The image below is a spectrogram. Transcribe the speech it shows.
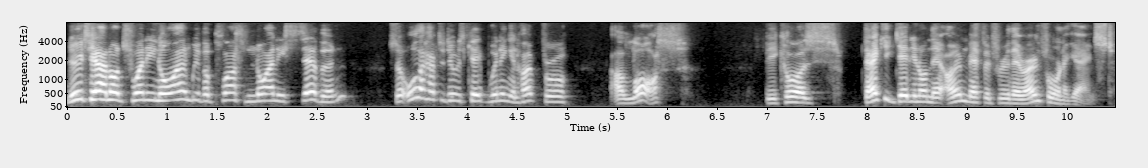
Newtown on 29 with a plus 97. So all I have to do is keep winning and hope for a loss because they could get in on their own method through their own for and against.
